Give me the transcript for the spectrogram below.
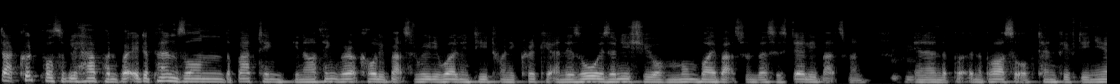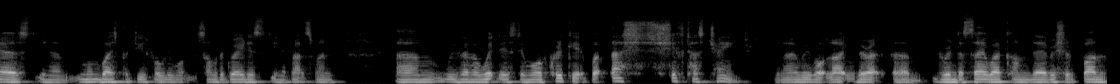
that could possibly happen, but it depends on the batting. You know, I think Virat Kohli bats really well in T20 cricket, and there's always an issue of Mumbai batsmen versus Delhi batsmen. Mm-hmm. You know, in the in the past sort of 10, 15 years, you know, Mumbai's produced probably some of the greatest, you know, batsmen um, we've ever witnessed in world cricket. But that shift has changed. You know, we've got like Virat, um, Virender Sehwag come there, Rishabh Pant,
